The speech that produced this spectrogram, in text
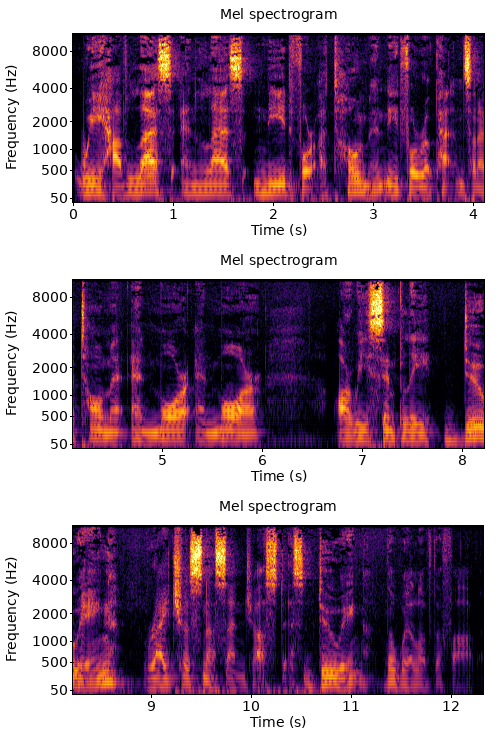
We have less and less need for atonement, need for repentance and atonement, and more and more are we simply doing righteousness and justice, doing the will of the Father.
